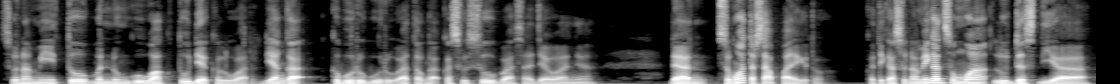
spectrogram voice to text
Tsunami itu menunggu waktu dia keluar. Dia nggak keburu-buru atau nggak kesusu bahasa Jawanya. Dan semua tercapai gitu. Ketika tsunami kan semua ludes dia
